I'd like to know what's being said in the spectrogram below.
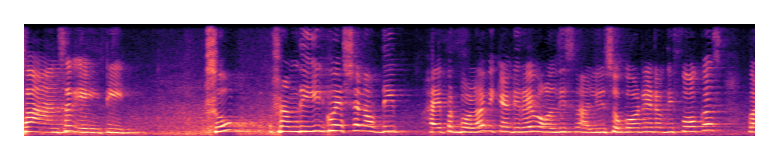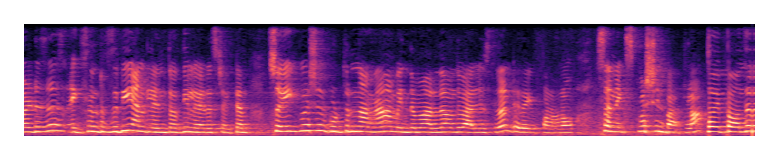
So answer 18. So from the equation of the hyperbola we can derive all these values. So coordinate of the focus, vertices, eccentricity and length of the lattice rectum. So equation கொடுத்துருந்தாங்கன்னா நம்ம இந்த மாதிரி தான் வந்து வேல்யூஸ்லாம் derive பண்ணணும். So next question பார்க்கலாம். So இப்போ வந்து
